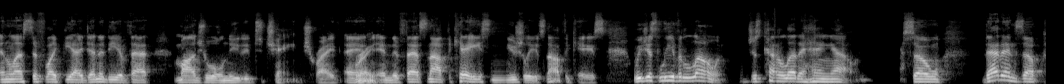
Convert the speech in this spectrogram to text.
unless if like the identity of that module needed to change right and, right. and if that's not the case and usually it's not the case we just leave it alone just kind of let it hang out so that ends up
